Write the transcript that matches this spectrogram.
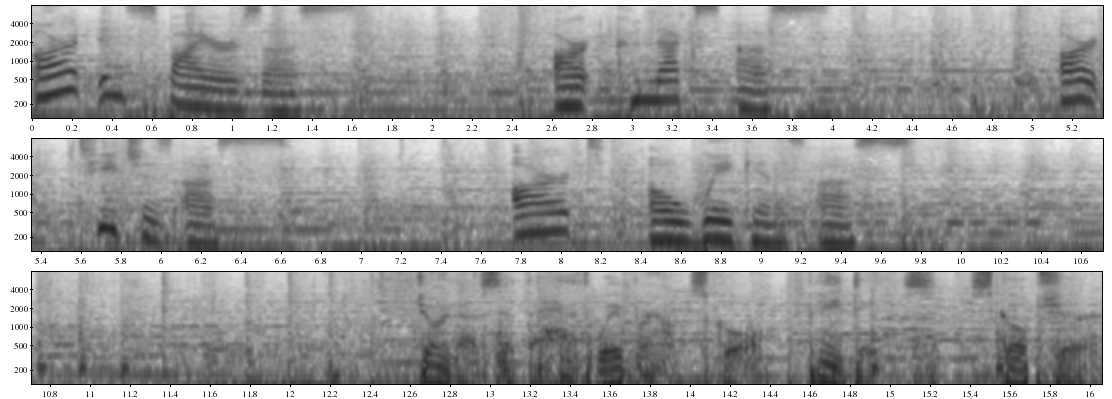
Art inspires us. Art connects us. Art teaches us. Art awakens us. Join us at the Hathaway Brown School. Paintings, sculpture,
